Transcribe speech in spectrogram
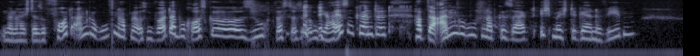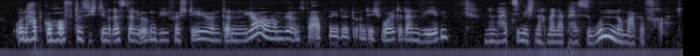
Und dann habe ich da sofort angerufen, habe mir aus dem Wörterbuch rausgesucht, was das irgendwie heißen könnte, habe da angerufen, habe gesagt, ich möchte gerne weben und habe gehofft, dass ich den Rest dann irgendwie verstehe. Und dann, ja, haben wir uns verabredet und ich wollte dann weben. Und dann hat sie mich nach meiner Personennummer gefragt.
